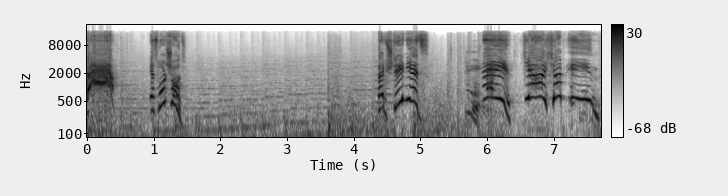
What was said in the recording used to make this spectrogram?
Ah! Er ist One-Shot. Bleib stehen jetzt. Hey! Ja, ich hab ihn.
